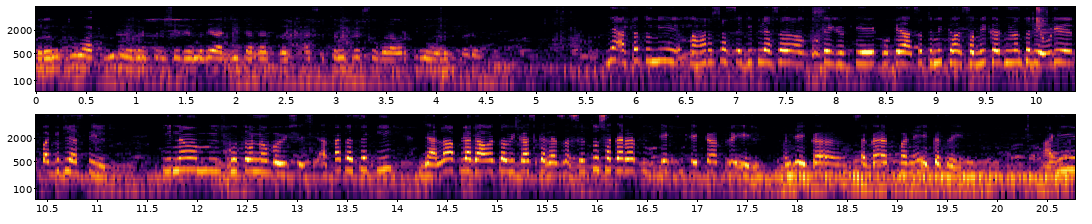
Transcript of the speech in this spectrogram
परंतु अकलूज नगर परिषदेमध्ये अजितदादा गट हा स्वतंत्र स्वबळावरती निवडणूक लढवतो नाही आता तुम्ही महाराष्ट्रात सगळीकडे असं कुठे युती आहे कुठे असं तुम्ही क समीकरण तर एवढे बघितले असतील की न होतो न भविष्याशी. आता कसं की ज्याला आपल्या गावाचा विकास करायचा असेल तो सकारात्मक एक एकत्र येईल. म्हणजे एका सकारात्मकपणे एकत्र येईल. आणि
